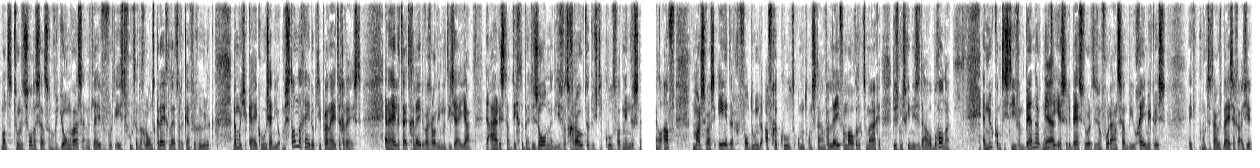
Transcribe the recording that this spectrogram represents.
Want toen het zonnestelsel nog jong was en het leven voor het eerst voet aan de grond kreeg, letterlijk en figuurlijk... dan moet je kijken, hoe zijn die omstandigheden op die planeten geweest? En een hele tijd geleden was er al iemand die zei... ja, de aarde staat dichter bij de zon en die is wat groter... dus die koelt wat minder snel af. Mars was eerder voldoende afgekoeld om het ontstaan van leven mogelijk te maken. Dus misschien is het daar wel begonnen. En nu komt die Steven Benner, niet Ja. de eerste de beste hoor. Het is een vooraanstaand biochemicus. Ik moet er trouwens bij zeggen, als je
